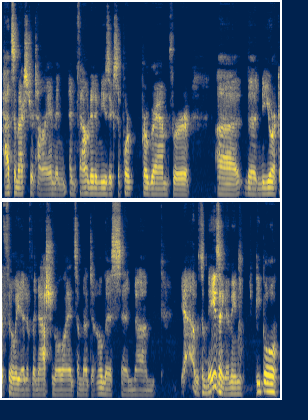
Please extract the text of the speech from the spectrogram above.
had some extra time and, and founded a music support program for uh, the New York affiliate of the National Alliance on Mental Illness, and um, yeah, it was amazing. I mean, people.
